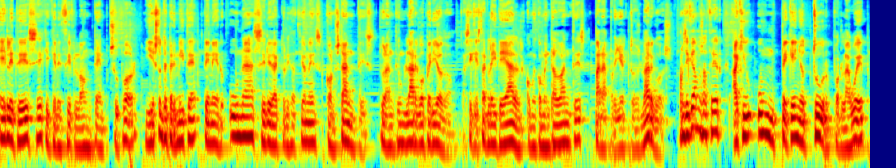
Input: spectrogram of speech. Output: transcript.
LTS, que quiere decir Long Term Support, y esto te permite tener una serie de actualizaciones constantes durante un largo periodo. Así que esta es la ideal, como he comentado antes, para proyectos largos. Así que vamos a hacer aquí un pequeño tour por la web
